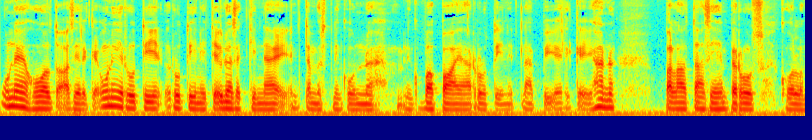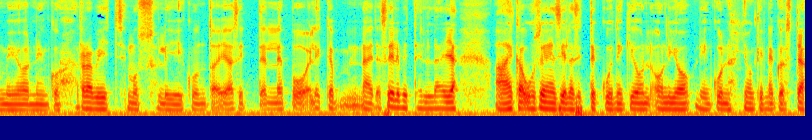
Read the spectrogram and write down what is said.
unenhuoltoasiat, eli unirutiinit ja yleensäkin nämä tämmöiset niin kuin, niin kuin vapaa-ajan rutiinit läpi, eli ihan palataan siihen peruskolmioon, niin kuin ravitsemus, liikunta ja sitten lepo, eli näitä selvitellään. Ja aika usein siellä sitten kuitenkin on, on jo niin kuin jonkinnäköistä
